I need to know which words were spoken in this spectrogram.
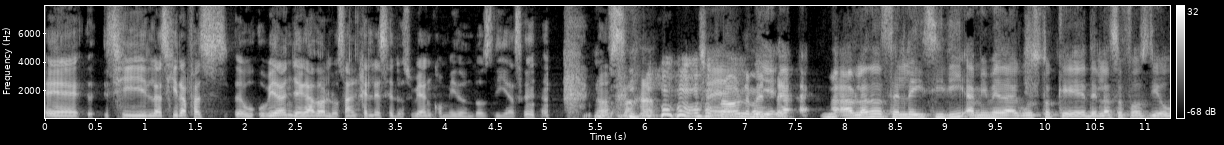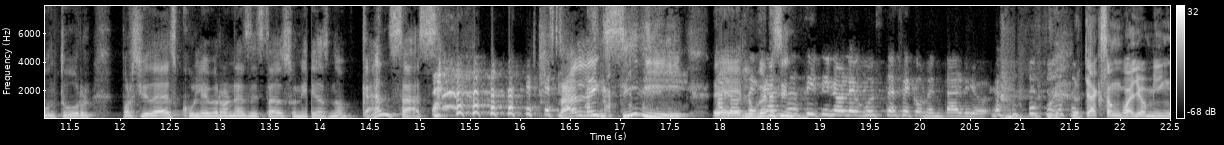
eh, si las jirafas eh, hubieran llegado a Los Ángeles, se los hubieran comido en dos días, ¿no? Ajá. Sí. Probablemente. Oye, a- a- hablando de City, a mí me da gusto que The Last of Us dio un tour por ciudades culebronas de Estados Unidos, ¿no? Kansas. Salt Lake City. A Eh, los de lugares Kansas en- City no le gusta ese comentario. Jackson, Wyoming.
